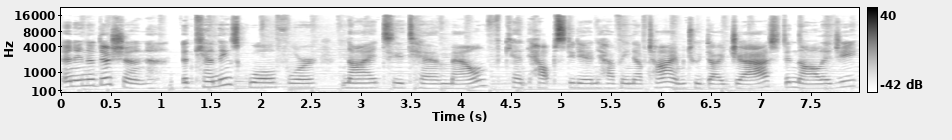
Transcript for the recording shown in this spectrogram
And in addition, attending school for 9 to 10 months can help students have enough time to digest the knowledge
